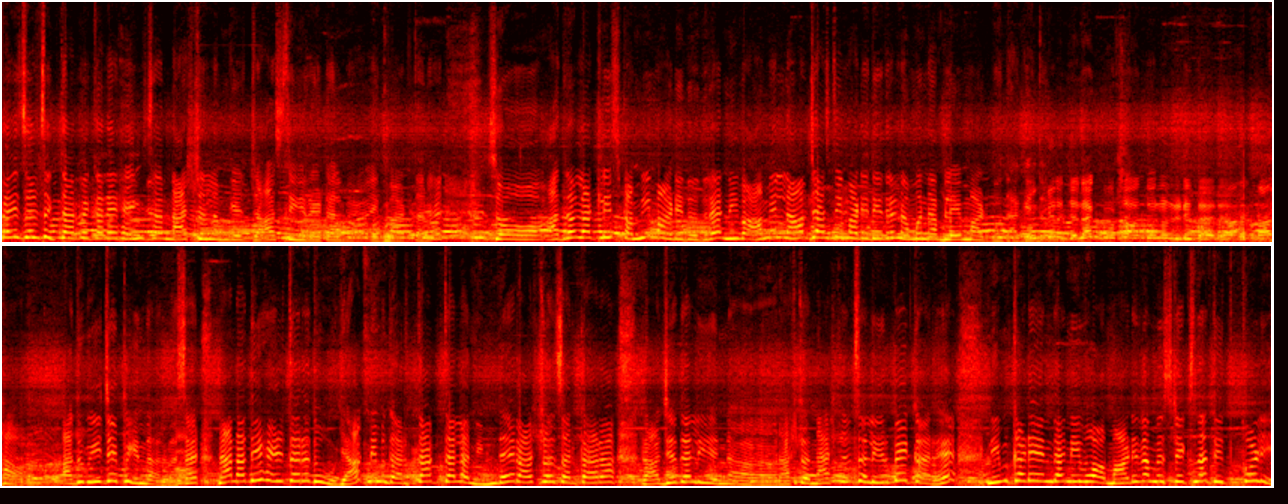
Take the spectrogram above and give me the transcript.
ಪ್ರೈಸಲ್ಲಿ ಸಿಗ್ತಾ ಇರ್ಬೇಕಾದ್ರೆ ಹೆಂಗೆ ಸರ್ ನ್ಯಾಷನಲ್ ನಮಗೆ ಜಾಸ್ತಿ ರೇಟಲ್ಲಿ ಇದು ಮಾಡ್ತಾರೆ. ಸೊ ಅದ್ರಲ್ಲಿ ಅಟ್ಲೀಸ್ಟ್ ಕಮ್ಮಿ ಮಾಡಿದ್ರೆ ನೀವು ಆಮೇಲೆ ನಾವು ಜಾಸ್ತಿ ಮಾಡಿದಿದ್ರೆ ನಮ್ಮನ್ನ ಬ್ಲೇಮ್ ಮಾಡ್ಬೋದಾಗಿತ್ತು. ಬಿಜೆಪಿ ಜನಾಕ್ರೋಶ ಆಂದೋಲನ ನಡೀತಾ ಇದೆ. ಹಾ ಅದು ಬಿಜೆಪಿಯಿಂದ ಅಲ್ವಾ ಸರ್? ನಾನು ಅದೇ ಹೇಳ್ತಾ ಇರೋದು ಯಾಕೆ ನಿಮ್ಗೆ ಅರ್ಥ ಆಗ್ತಾ ಇಲ್ಲ? ನಿಮ್ಮದೇ ರಾಷ್ಟ್ರ ಸರ್ಕಾರ ರಾಜ್ಯದಲ್ಲಿ ರಾಷ್ಟ್ರ ನ್ಯಾಷನಲ್ಸಲ್ಲಿ ಇರಬೇಕಾದ್ರೆ ನಿಮ್ಮ ಕಡೆಯಿಂದ ನೀವು ಮಾಡಿರೋ ಮಿಸ್ಟೇಕ್ಸ್ನ ತಿದ್ಕೊಳ್ಳಿ.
